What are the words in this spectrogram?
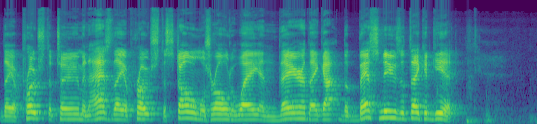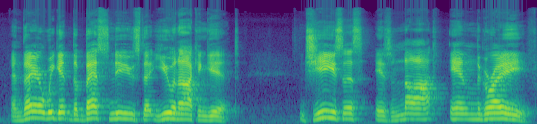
they approached the tomb, and as they approached, the stone was rolled away, and there they got the best news that they could get. And there we get the best news that you and I can get Jesus is not in the grave.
